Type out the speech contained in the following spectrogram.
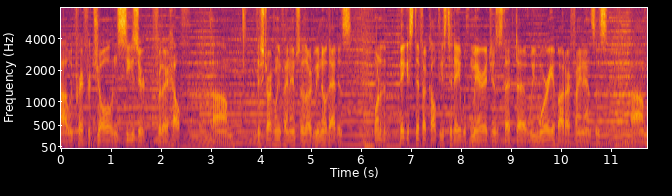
Uh, we pray for Joel and Caesar for their health. Um, they're struggling financially, Lord. We know that is one of the biggest difficulties today with marriage is that uh, we worry about our finances. Um,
